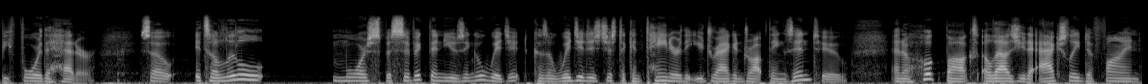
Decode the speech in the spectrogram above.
before the header. So it's a little more specific than using a widget because a widget is just a container that you drag and drop things into and a hook box allows you to actually define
